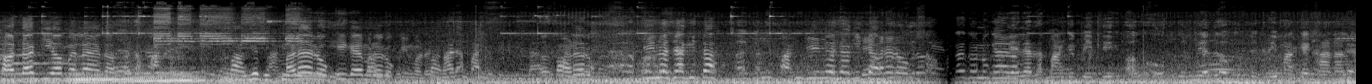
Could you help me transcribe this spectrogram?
ਖਾਦਾ ਕੀ ਆ ਪਹਿਲਾਂ ਇਹ ਦੱਸ। ਭਾਂਗੇ ਦਿੱਤੀ ਮੜਾ ਰੋਕੀ ਗਏ ਮੜਾ ਰੋਕੀ ਮੜਾ। ਮਾੜਾ ਕੀ ਨਸ਼ਾ ਕੀਤਾ? ਕੀ ਨਸ਼ਾ ਕੀਤਾ? ਤੁਹਾਨੂੰ ਕਹਿ ਵੇਲੇ ਤਾਂ ਪੰਜ ਪੀਤੀ ਬਾਬੂ ਦੁਨੀਆ ਤੋਂ ਮੰਗ ਕੇ ਖਾਣ ਵਾਲਿਆ।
